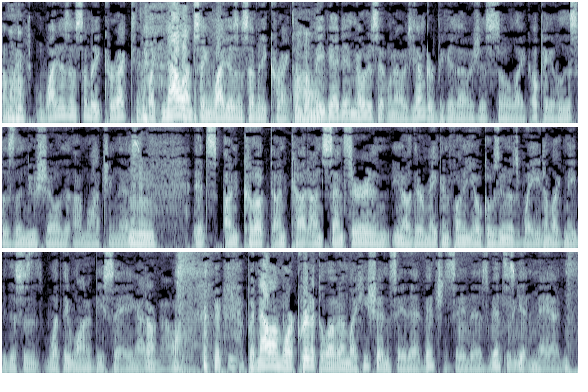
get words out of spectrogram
I'm Uh-huh. like, why doesn't somebody correct him? Like now I'm saying, why doesn't somebody correct him? But Uh-huh. maybe I didn't notice it when I was younger because I was just so like, okay, well, this is the new show that I'm watching this. Mm-hmm. It's uncooked, uncut, uncensored, and you know they're making fun of Yokozuna's weight. I'm like, maybe this is what they want to be saying. I don't know. but now I'm more critical of it. I'm like, he shouldn't say that. Vince should say this. Vince is getting mad.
